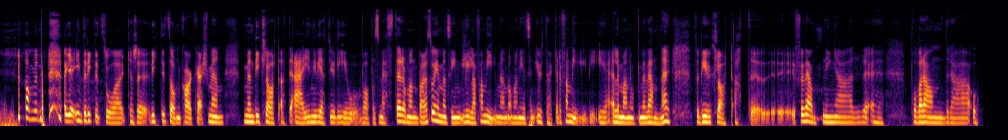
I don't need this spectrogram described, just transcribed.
ja, men, okay, inte riktigt så, kanske riktigt sån car crash, men, men det är klart att det är, ni vet ju det är att vara på semester. Om man bara så är med sin lilla familj, men om man är sin utökade familj, det är, eller man åker med vänner, så det är ju klart att eh, förväntningar eh, på varandra och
